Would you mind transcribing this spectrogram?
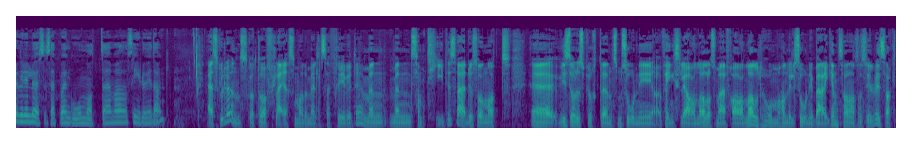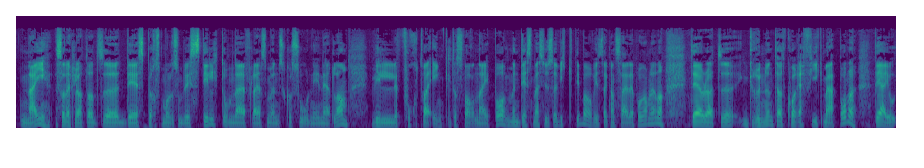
og ville løse seg på en god måte. Hva sier du i dag? Jeg skulle ønske at det var flere som hadde meldt seg frivillig, men, men samtidig så er det jo sånn at eh, hvis du hadde spurt en som soner i fengsel i Arendal, og som er fra Arendal, om han vil sone i Bergen, så hadde han sannsynligvis sagt nei. Så det er klart at eh, det spørsmålet som blir stilt, om det er flere som ønsker å sone i Nederland, vil fort være enkelt å svare nei på. Men det som jeg syns er viktig, bare hvis jeg kan si det, programleder, det er jo at eh, grunnen til at KrF gikk med på det, det er jo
